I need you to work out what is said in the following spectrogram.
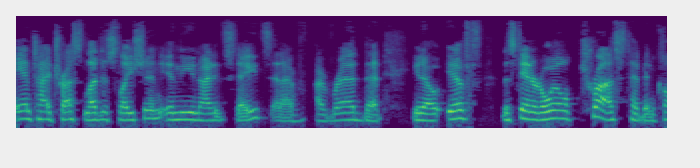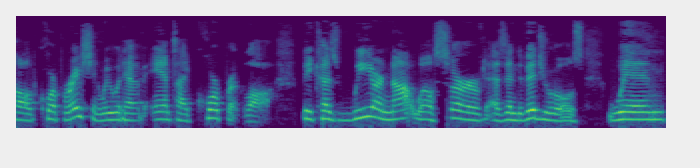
antitrust legislation in the United States. And I've, I've read that, you know, if the Standard Oil Trust had been called corporation, we would have anti-corporate law because we are not well served as individuals when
